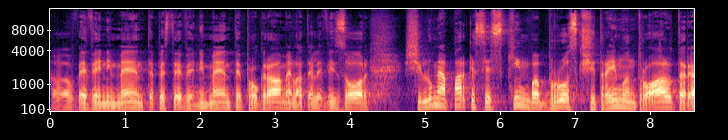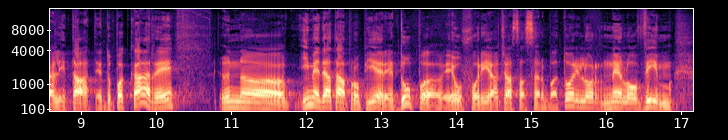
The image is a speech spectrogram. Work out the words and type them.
uh, evenimente peste evenimente, programe la televizor și lumea parcă se schimbă brusc și trăim într-o altă realitate. După care, în uh, imediată apropiere, după euforia aceasta sărbătorilor, ne lovim Uh,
